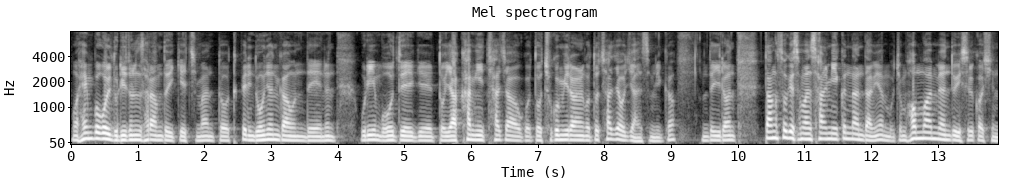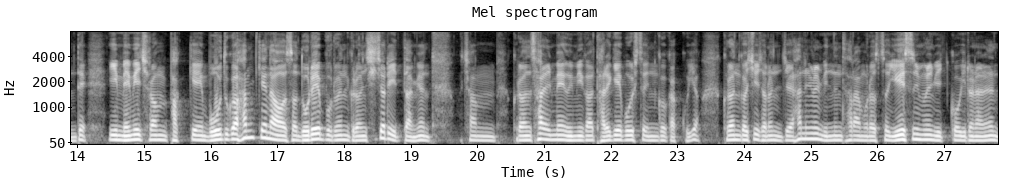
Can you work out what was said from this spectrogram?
뭐 행복을 누리는 사람도 있겠지만 또 특별히 노년 가운데에는 우리 모두에게 또 약함이 찾아오고 또 죽음이라는 것도 찾아오지 않습니까? 근데 이런 땅 속에서만 삶이 끝난다면 뭐좀 허무한 면도 있을 것인데 이 매미처럼 밖에 모두가 함께 나와서 노래 부른 그런 시절이 있다면 참 그런 삶의 의미가 다르게 보일 수 있는 것 같고요. 그런 것이 저는 이제 하느님을 믿는 사람으로서 예수님을 믿고 일어나는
